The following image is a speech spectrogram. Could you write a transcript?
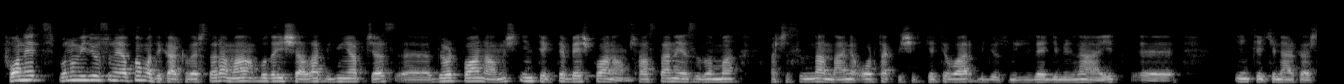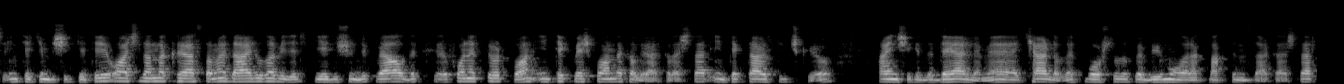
Fonet bunun videosunu yapamadık arkadaşlar ama bu da inşallah bir gün yapacağız. 4 ee, puan almış. Intek'te 5 puan almış. Hastane yazılımı açısından da hani ortak bir şirketi var biliyorsunuz %51'ine ait. Ee, Intek'in arkadaşlar, Intek'in bir şirketi. O açıdan da kıyaslamaya dahil olabilir diye düşündük ve aldık. E, Fonet 4 puan, Intek 5 puanda kalıyor arkadaşlar. Intek daha üstün çıkıyor. Aynı şekilde değerleme, karlılık, borçluluk ve büyüme olarak baktığınızda arkadaşlar.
